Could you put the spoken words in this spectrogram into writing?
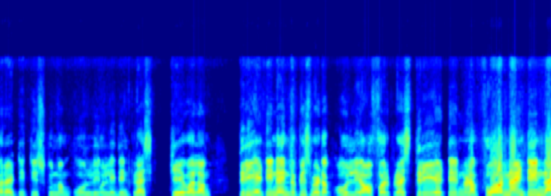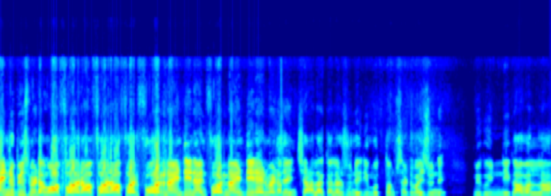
వెరైటీ తీసుకున్నాం. ఓన్లీ ఓన్లీ దీని ప్రైస్ కేవలం three eighty nine rupees madam. Only offer price three eighty madam four ninety nine rupees madam. Offer offer offer four ninety nine four ninety nine madam. Design చాలా కలర్స్ ఉన్నాయి. ఇది మొత్తం సెట్ వైజ్ ఉన్నాయి. మీకు ఎన్ని కావాలన్నా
